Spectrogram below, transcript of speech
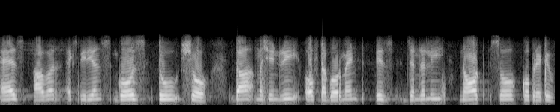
as our experience goes to show, the machinery of the government is generally not so cooperative.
